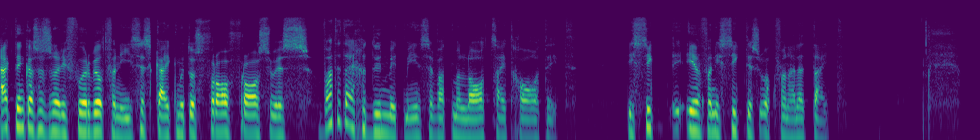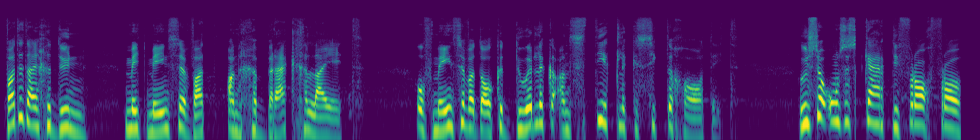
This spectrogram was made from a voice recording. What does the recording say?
Ek dink as ons na die voorbeeld van Jesus kyk, moet ons vra vra soos wat het hy gedoen met mense wat melaatsheid gehad het? Die siek een van die siektes ook van hulle tyd. Wat het hy gedoen met mense wat aan gebrek gely het of mense wat dalk 'n dodelike aansteeklike siekte gehad het? Hoe sou ons as kerk die vraag vra,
